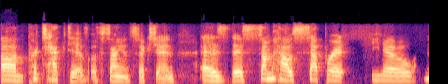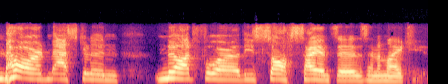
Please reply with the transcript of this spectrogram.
um, protective of science fiction as this somehow separate, you know, hard masculine, not for these soft sciences. And I'm like,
